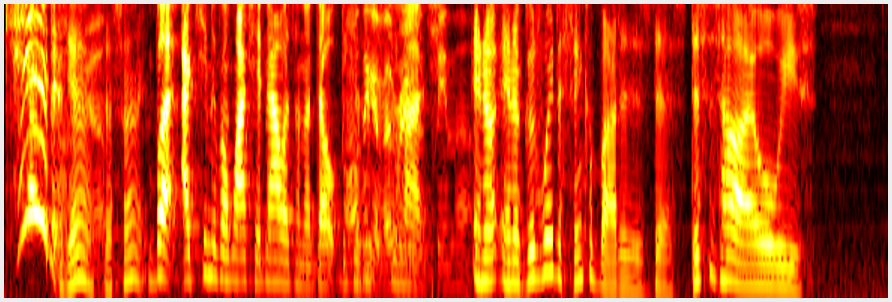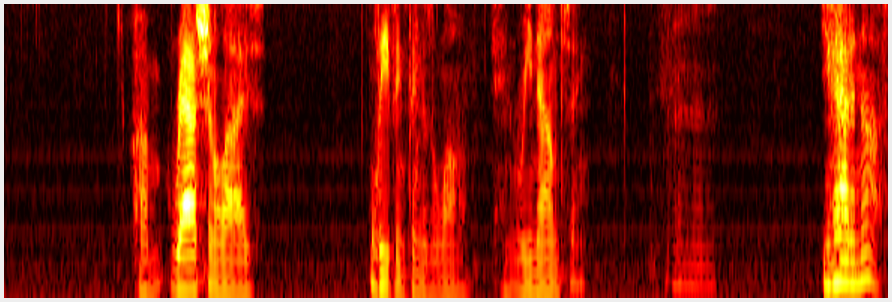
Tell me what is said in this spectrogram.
kid. Yeah, Yeah. that's right. But I can't even watch it now as an adult because it's I've too much. And a, and a good way to think about it is this. This is how I always um, rationalize leaving things alone and renouncing. You've had enough.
